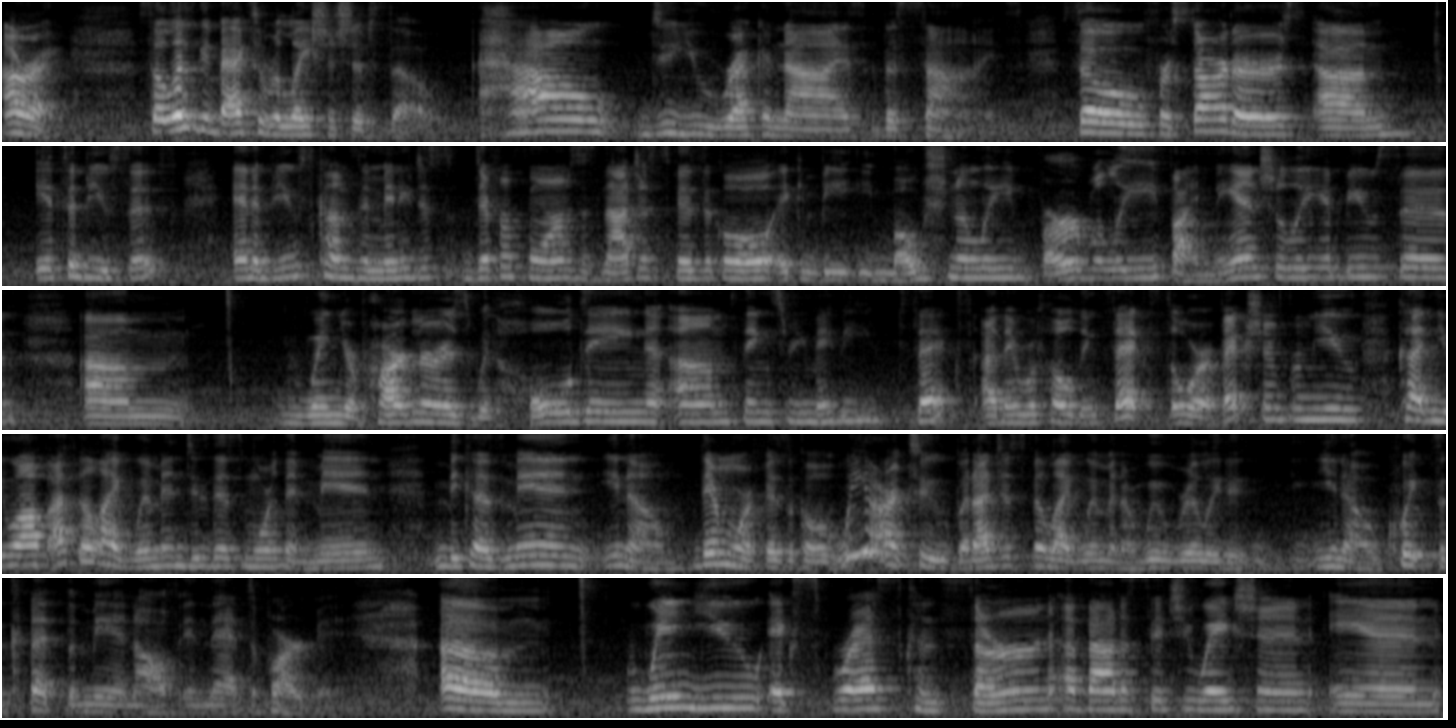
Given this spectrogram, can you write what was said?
All right. So let's get back to relationships though. How do you recognize the signs? So, for starters, um, it's abusive. And abuse comes in many just different forms. It's not just physical, it can be emotionally, verbally, financially abusive. Um, when your partner is withholding um, things from you, maybe sex, are they withholding sex or affection from you, cutting you off? I feel like women do this more than men because men, you know, they're more physical. We are too, but I just feel like women are we really you know, quick to cut the men off in that department. Um, when you express concern about a situation and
